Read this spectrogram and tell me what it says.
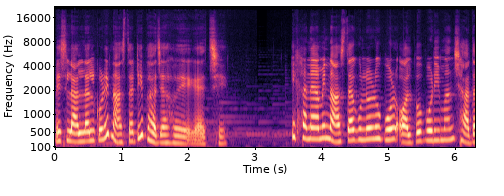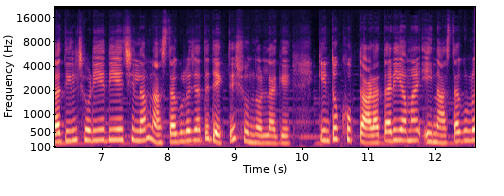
বেশ লাল লাল করে নাস্তাটি ভাজা হয়ে গেছে। এখানে আমি নাস্তাগুলোর উপর অল্প পরিমাণ সাদা তিল ছড়িয়ে দিয়েছিলাম। নাস্তাগুলো যাতে দেখতে সুন্দর লাগে। কিন্তু খুব তাড়াতাড়ি আমার এই নাস্তাগুলো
